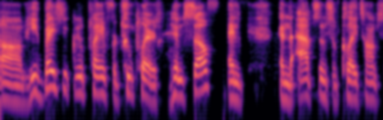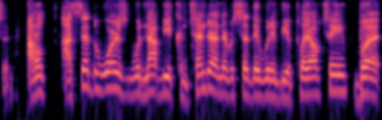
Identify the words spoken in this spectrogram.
Um, he's basically playing for two players, himself and and the absence of Klay Thompson. I don't. I said the Warriors would not be a contender. I never said they wouldn't be a playoff team, but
